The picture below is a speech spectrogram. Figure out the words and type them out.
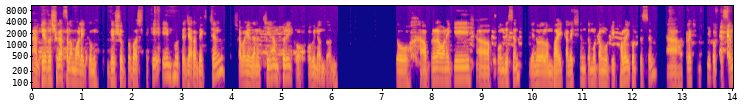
প্রিয় দর্শক, আসসালামু আলাইকুম। দেশ প্রবাস থেকে এই মুহূর্তে যারা দেখছেন, সবাইকে জানাচ্ছি আন্তরিক অভিনন্দন। তো আপনারা অনেকেই ফোন দিচ্ছেন যে নুর আলম ভাই কালেকশন তো মোটামুটি ভালোই করতেছেন। কালেকশন কি করতেছেন?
